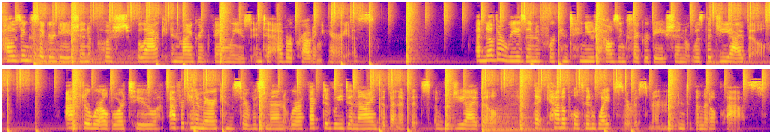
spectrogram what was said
housing segregation pushed black and migrant families into ever crowding areas. Another reason for continued housing segregation was the GI Bill. After World War II, African American servicemen were effectively denied the benefits of the GI Bill that catapulted white servicemen into the middle class.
